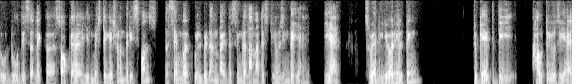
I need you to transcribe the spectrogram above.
to do this uh, like uh, SOC uh, investigation and the response. The same work will be done by the single analyst using the AI. AI. So where you are helping to get the how to use AI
